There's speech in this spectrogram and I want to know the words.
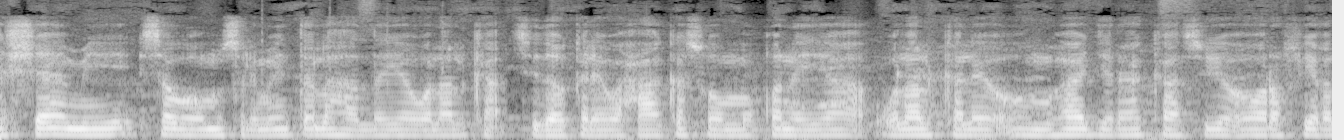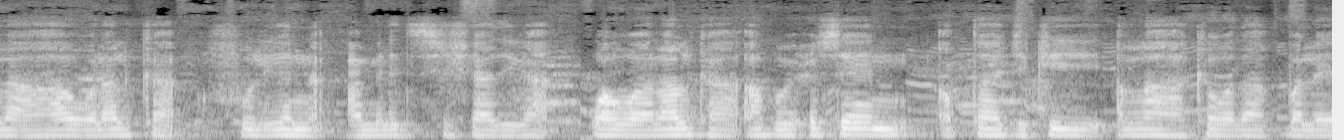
ashaami isagoo muslimiinta la hadlaya walaalka sidoo kale waxaa kasoo muuqanaya walaal kale oo muhaajir ah kaasi oo rafiiq la ahaa walaalka fuliyan camilada istishaadiga waa walaalka abu xuseen ataajiki allaha ka wada aqbale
